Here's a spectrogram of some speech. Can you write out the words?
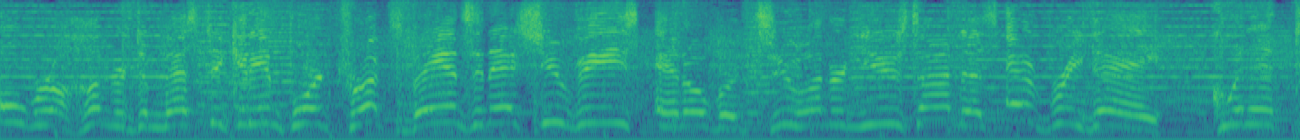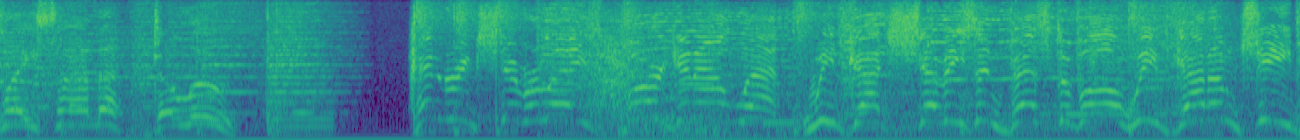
over 100 domestic and import trucks, vans, and SUVs, and over 200 used Hondas every day. Gwinnett Place Honda, Duluth. Hendrick Chevrolet's Bargain Outlet. We've got Chevys and best of all, we've got them cheap.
